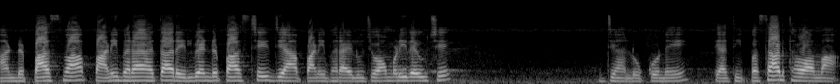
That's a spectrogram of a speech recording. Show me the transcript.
અંડરપાસમાં પાણી ભરાયા હતા, રેલવે અંડરપાસ છે, જ્યાં પાણી ભરાયેલું જોવા મળી રહ્યું છે. જ્યાં લોકોને ત્યાંથી પસાર થવામાં,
